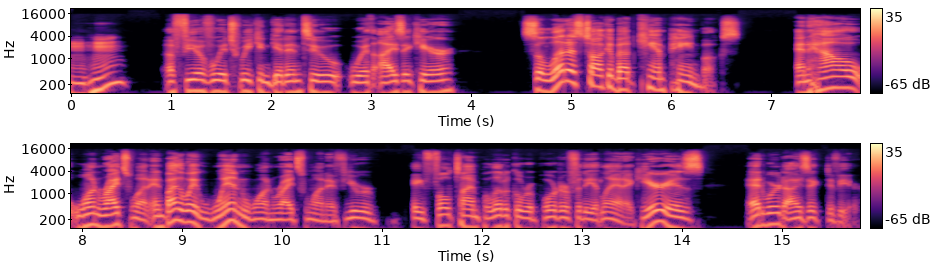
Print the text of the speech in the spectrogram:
Mm-hmm. A few of which we can get into with Isaac here. So let us talk about campaign books and how one writes one. And by the way, when one writes one, if you're a full time political reporter for The Atlantic, here is Edward Isaac Dovere.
